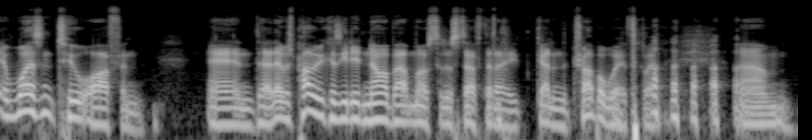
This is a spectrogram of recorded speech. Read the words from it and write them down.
it wasn't too often. And uh, that was probably because you didn't know about most of the stuff that I got into trouble with. But um,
